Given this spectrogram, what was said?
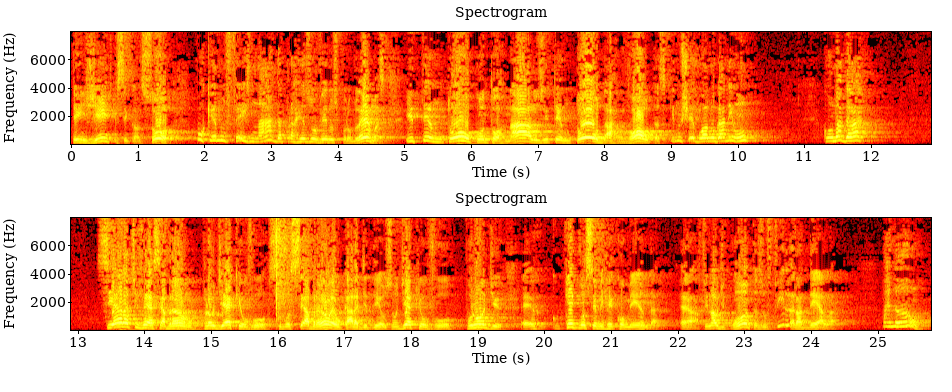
Tem gente que se cansou porque não fez nada para resolver os problemas e tentou contorná-los e tentou dar voltas que não chegou a lugar nenhum. Como Agar. Se ela tivesse Abraão, para onde é que eu vou? Se você, Abraão, é o cara de Deus, onde é que eu vou? Por onde? É, o que, que você me recomenda? É, afinal de contas, o filho era dela. Mas não,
